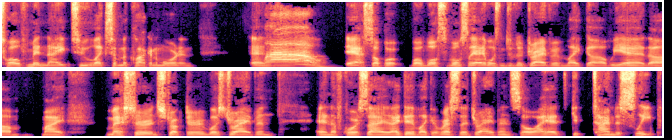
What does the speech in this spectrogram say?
twelve midnight to like seven o'clock in the morning. And Wow. yeah, so but well, most mostly I wasn't doing the driving. Like uh, we had um my master instructor was driving, and of course I I did like the rest of the driving, so I had time to sleep.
